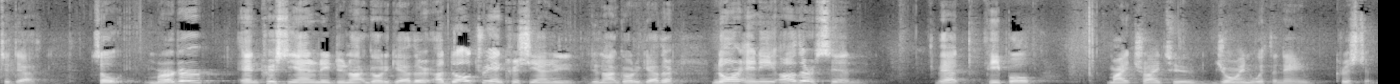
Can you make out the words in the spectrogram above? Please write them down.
to death. So, murder and Christianity do not go together. Adultery and Christianity do not go together, nor any other sin that people might try to join with the name Christian.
